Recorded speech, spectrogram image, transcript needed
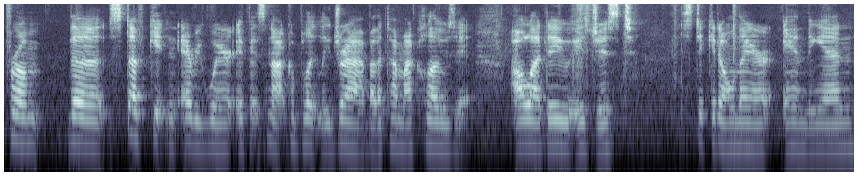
from the stuff getting everywhere if it's not completely dry by the time I close it. All I do is just stick it on there and then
